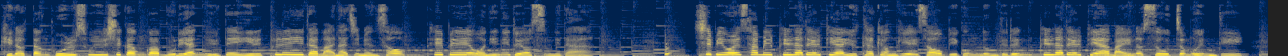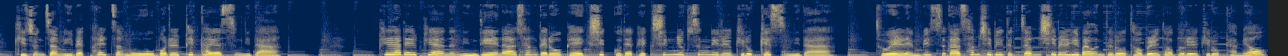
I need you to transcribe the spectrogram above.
길었던 볼 소유 시간과 무리한 1대1 플레이가 많아지면서 패배의 원인이 되었습니다. 12월 3일 필라델피아 유타 경기에서 미국 놈들은 필라델피아 마이너스 5.5인디 기준점 208.5 오버를 픽하였습니다. 필라델피아는 인디애나 상대로 119대 116 승리를 기록했습니다. 조엘 엠비스가 32득점 11리바운드로 더블 더블을 기록하며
